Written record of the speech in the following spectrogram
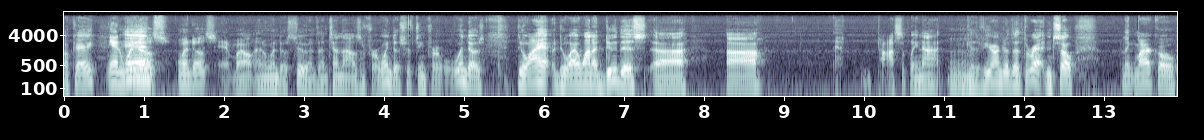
Okay, and windows, and, windows. Well, and windows too, and then ten thousand for windows, fifteen for windows. Do I do I want to do this? Uh, uh, possibly not, mm. because if you're under the threat, and so I think Marko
